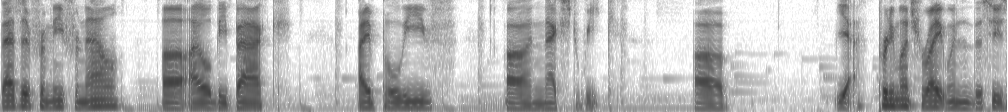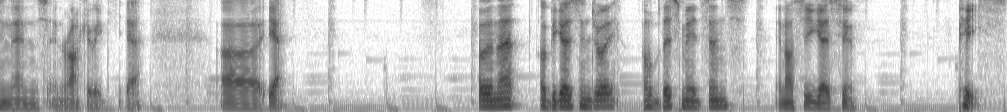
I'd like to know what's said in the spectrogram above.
that's it from me for now. Uh, I will be back, I believe, uh, next week. Uh, yeah, pretty much right when the season ends in Rocket League. Yeah. Uh, yeah. Other than that, hope you guys enjoy. Hope this made sense, and I'll see you guys soon. Peace.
